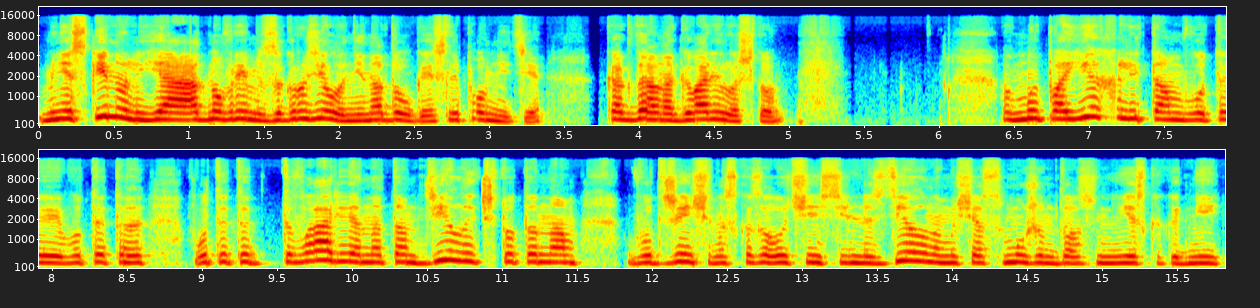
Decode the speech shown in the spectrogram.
мне скинули, я одно время загрузила ненадолго, если помните, когда она говорила, что мы поехали там, вот, и, э, вот, это, вот эта тварь, она там делает что-то нам. Вот женщина сказала, очень сильно сделано, мы сейчас с мужем должны несколько дней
